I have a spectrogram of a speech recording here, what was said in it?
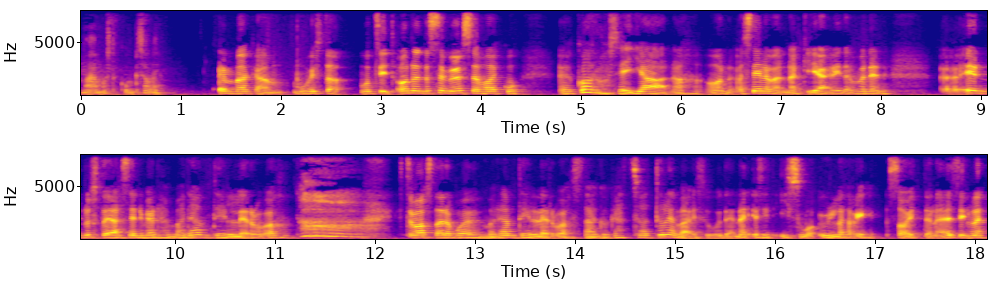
Mä en muista kumpi se oli. En mäkään muista. Mutta sitten on tässä myös se, vaikka kun Korosen Jaana on selvännäkijä, eli tämmöinen ennustaja, sen nimi on Madame Tellervo. Sitten se vastaa aina puheen, Madame Tellervo, saanko katsoa tulevaisuuteen? Ja sitten Ismo ylläri soittelee sille.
